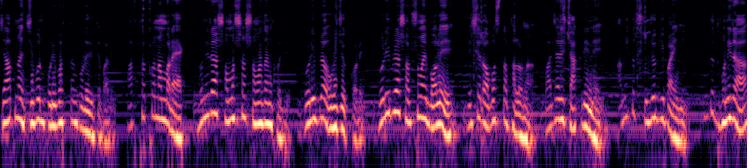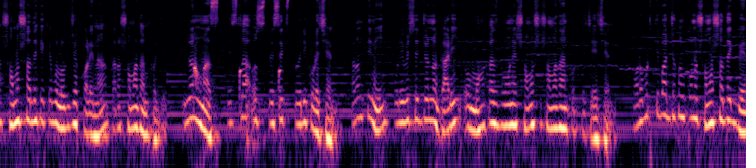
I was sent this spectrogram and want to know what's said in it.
যা আপনার জীবন পরিবর্তন করে দিতে পারে। পার্থক্য নাম্বার এক, ধনীরা সমস্যার সমাধান খোঁজে। গরিবরা অভিযোগ করে। গরিবরা সবসময় বলে, দেশের অবস্থা ভালো না, বাজারে চাকরি নেই, আমি তো সুযোগই পাইনি। কিন্তু ধনীরা সমস্যা দেখে কেবল অভিযোগ করে না, তারা সমাধান খোঁজে। ইলন মাস্ক টেসলা ও স্পেসএক্স তৈরি করেছেন, কারণ তিনি পরিবেশের জন্য গাড়ি ও মহাকাশ ভ্রমণের সমস্যা সমাধান করতে চেয়েছেন। পরবর্তীবার যখন কোনো সমস্যা দেখবেন,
